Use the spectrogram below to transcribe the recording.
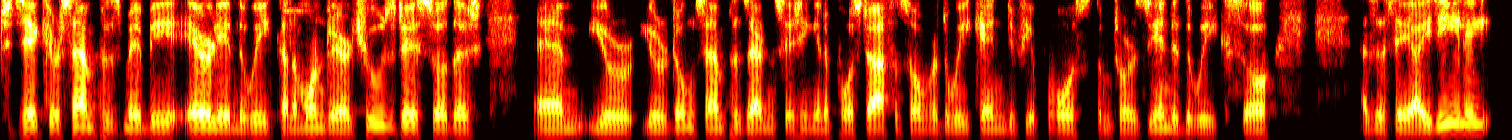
to take your samples maybe early in the week on a Monday or Tuesday so that um, your your dung samples aren't sitting in a post office over the weekend if you post them towards the end of the week. So, as I say, ideally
